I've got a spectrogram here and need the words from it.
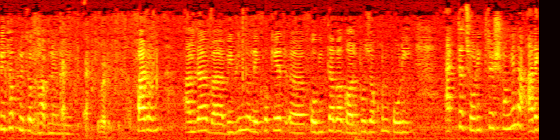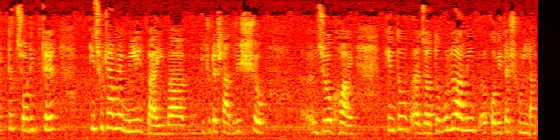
পৃথক পৃথক ভাবনা নিয়ে। কারণ আমরা বিভিন্ন লেখকের কবিতা বা গল্প যখন পড়ি একটা চরিত্রের সঙ্গে না আরেকটা চরিত্রের কিছুটা আমরা মিল পাই বা কিছুটা সাদৃশ্য যোগ হয়। কিন্তু যতগুলো আমি কবিতা শুনলাম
